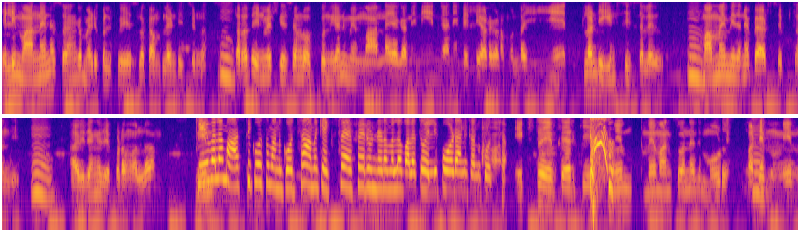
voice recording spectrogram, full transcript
వెళ్ళి మా అన్నయ్య స్వయంగా మెడికల్ కేసు లో కంప్లైంట్ ఇచ్చిండు. ఉమ్, తర్వాత ఇన్వెస్టిగేషన్లో ఒప్పుకుంది. కానీ మేము మా అన్నయ్య కానీ నేను కానీ వెళ్ళి అడగడం వల్ల ఎట్లాంటి హింట్స్ ఇస్తలేదు. ఉమ్, మా అమ్మాయి మీదనే బ్యాడ్ చెప్తుంది. ఆ విధంగా చెప్పడం వల్ల కేవలం ఆస్తి కోసం అనుకోవచ్చా? ఆమెకి ఎక్స్ట్రా ఎఫ్ఐఆర్ ఉండడం వల్ల వాళ్ళతో వెళ్ళిపోవడానికి అనుకోవచ్చా? ఎక్స్ట్రా ఎఫ్ఐఆర్కి మేము మేము అనుకున్నది మూడు. అంటే మేము.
